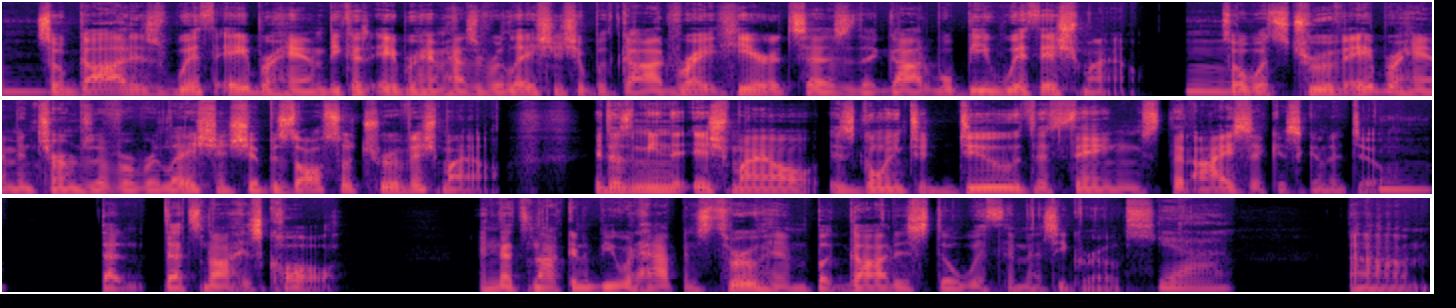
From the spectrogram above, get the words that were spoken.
Mm. So God is with Abraham because Abraham has a relationship with God. Right here, it says that God will be with Ishmael. Mm. So what's true of Abraham in terms of a relationship is also true of Ishmael. It doesn't mean that Ishmael is going to do the things that Isaac is going to do. Mm. That that's not his call. And that's not going to be what happens through him, but God is still with him as he grows. Yeah. Um,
